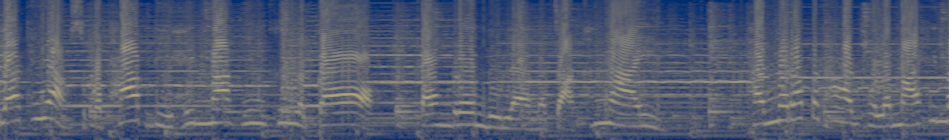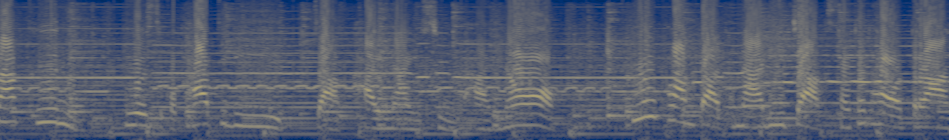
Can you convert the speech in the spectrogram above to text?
และถ้าอยากสุขภาพดีให้มากยิ่งขึ้นแล้วก็ ต้องเริ่มดูแลมาจากข้างในหันมารับประทานผลไม้ให้มากขึ้น เพื่อสุขภาพที่ดีจากภายในสู่ภายนอก ด้วยความปรารถนาดีจากสททตรัง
